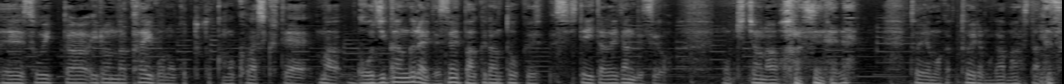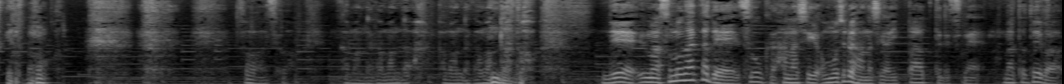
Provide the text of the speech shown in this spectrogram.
えー、そういったいろんな介護のこととかも詳しくて、まあ、5時間ぐらいですね、爆弾トークしていただいたんですよ。もう貴重なお話でね、トイレも、トイレも我慢したんですけども そうなんですよ。我慢だ我慢だ、我慢だ我慢だと。で、まあその中ですごく話が、面白い話がいっぱいあってですね、まあ例えば、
